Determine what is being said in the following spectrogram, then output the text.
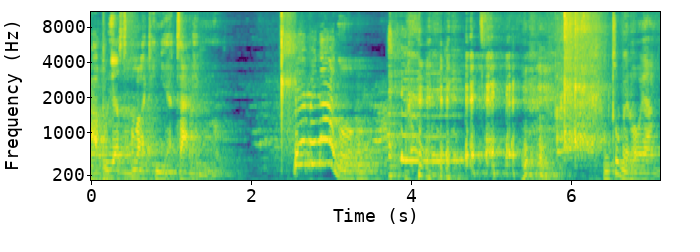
hatujasukuma lakini hatari mno. Bebe nago mtume roho yangu,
